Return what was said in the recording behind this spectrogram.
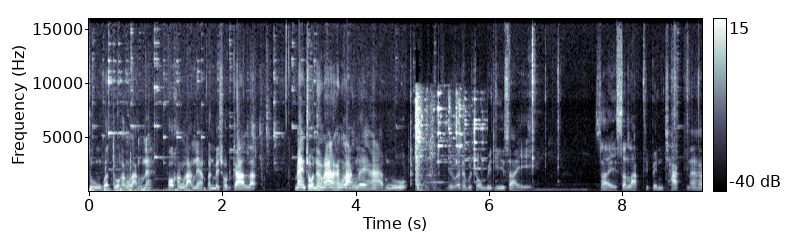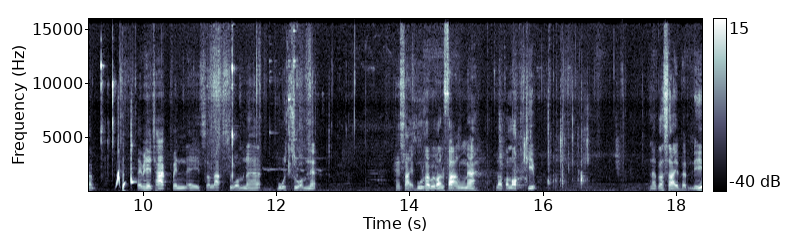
สูงกว่าตัวข้างหลังนะเพราะข้างหลังเนี่ยมันไม่ชนก้านแล้วแม่งชนทั้งหน้าทั้งหลังเลยหาเพิ่งรู้ นี่ว่าท่านผู้ชมวิธีใส่ใส่สลักที่เป็นชักนะครับไม่ใช่ชักเป็นไอ้สลักสวมนะฮะบูทสวมเนี่ยให้ใส่บูทเข้าไปก่อนฝังนะ แล้วก็ล็อกกิฟแล้วก็ใส่แบบนี้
